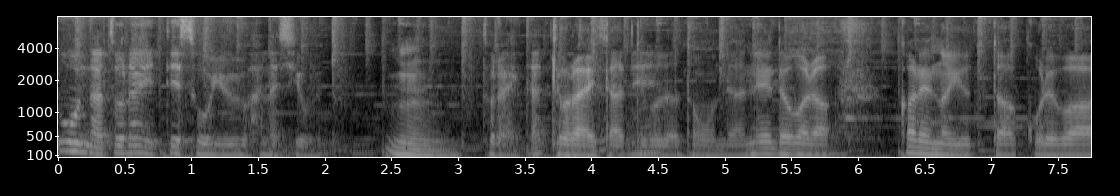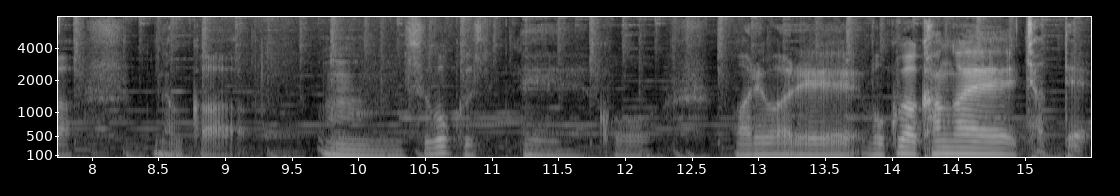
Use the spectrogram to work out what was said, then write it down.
をなぞらえてそういう話をうん、捉えたってこと捉えですよねたってことだと思うんだよね。だから彼の言ったこれはなんかうんすごくねこう我々僕は考えちゃって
